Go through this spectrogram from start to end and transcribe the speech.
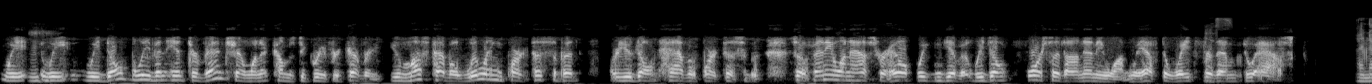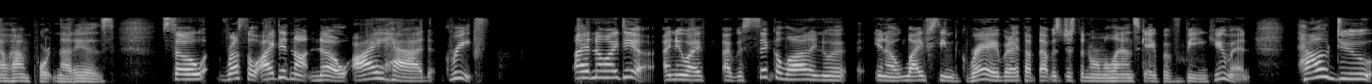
We, mm-hmm. we, we don't believe in intervention when it comes to grief recovery. You must have a willing participant or you don't have a participant. So if anyone asks for help, we can give it. We don't force it on anyone. We have to wait for yes. them to ask. I know how important that is. So, Russell, I did not know I had grief. I had no idea. I knew I, I was sick a lot. I knew, you know, life seemed gray, but I thought that was just the normal landscape of being human. How do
